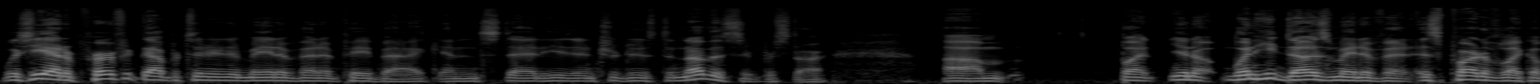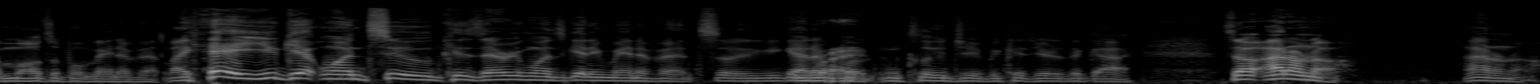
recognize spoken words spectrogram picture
which he had a perfect opportunity to main event at Payback, and instead he's introduced another superstar. Um, but you know when he does main event, it's part of like a multiple main event. Like, hey, you get one too because everyone's getting main event, so you got to Right. include you because you're the guy. So I don't know, I don't know.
